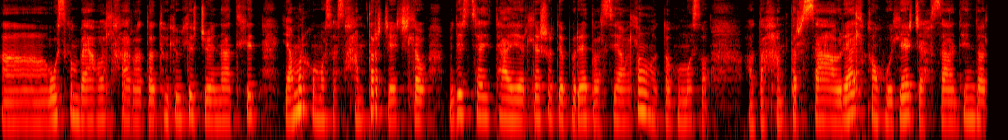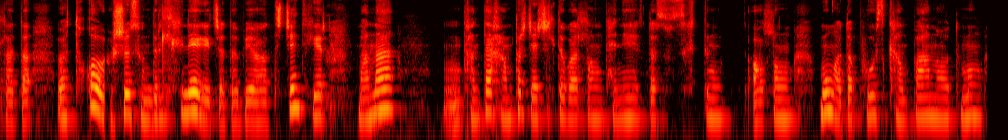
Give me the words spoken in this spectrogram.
үүсгэн байгуулахаар одоо төлөвлөж байна. Тэгэхэд ямар хүмүүс бас хамтарч ажиллав. Мэдээж сая та ярьлаа шүү дээ бүрээд улсын олон одоо хүмүүс одоо хамтарсан, уриалган хүлээж авсан. Тэнд бол одоо удахгүй хөшөө сүндэрлэх нэ гэж одоо би бодож байна. Тэгэхээр манай тантай хамтарч ажилладаг болон таны одоо сүсгтэн олон мөн одоо пүүс компаниуд мөн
